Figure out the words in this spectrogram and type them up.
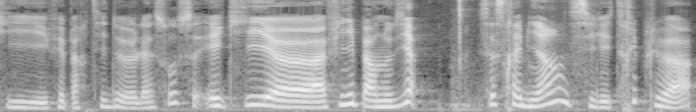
qui fait partie de la sauce, et qui euh, a fini par nous dire ce serait bien si les AAA,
